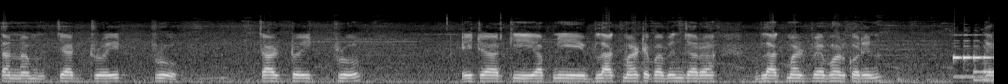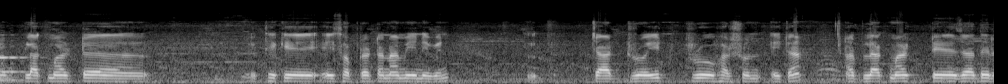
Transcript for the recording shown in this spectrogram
তার নাম Chat Droid Pro Chatroid Pro এটা আর কি আপনি ব্ল্যাক মার্টে পাবেন যারা ব্ল্যাক মার্ট ব্যবহার করেন। তারা ব্ল্যাক মার্ট থেকে এই সফটওয়্যারটা নামিয়ে নেবেন। চার ড্রয়েড প্রো ভার্সন এটা। আর ব্ল্যাক মার্টে যাদের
